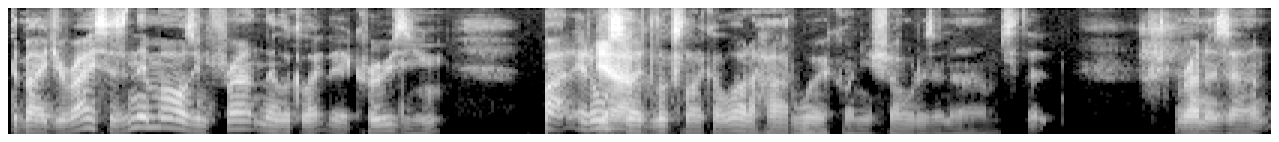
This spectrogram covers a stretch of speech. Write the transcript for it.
the major races, and they're miles in front, and they look like they're cruising. But it also yeah. looks like a lot of hard work on your shoulders and arms that runners aren't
